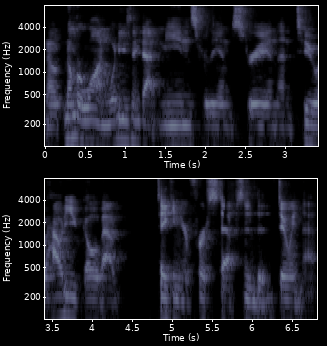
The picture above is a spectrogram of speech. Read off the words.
you know number one what do you think that means for the industry and then two how do you go about taking your first steps into doing that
